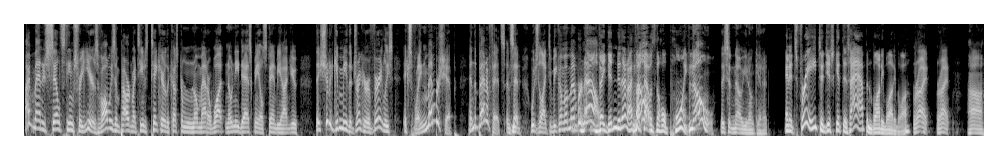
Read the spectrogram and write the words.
I've managed sales teams for years. I've always empowered my teams to take care of the customer no matter what. No need to ask me. I'll stand behind you. They should have given me the drink or at very least explained membership and the benefits and said, Would you like to become a member now? They didn't do that. I thought No. that was the whole point. no. They said, No, you don't get it. And it's free to just get this app and blah blah blah. Right, right. Uh,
